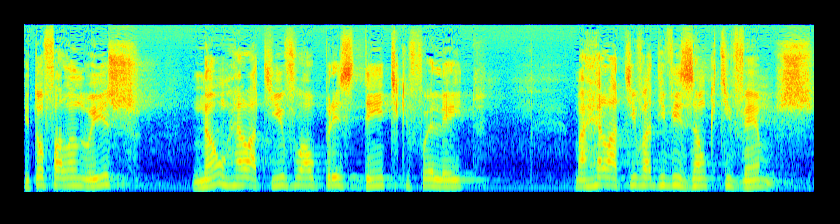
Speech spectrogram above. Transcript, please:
E estou falando isso não relativo ao presidente que foi eleito, mas relativo à divisão que tivemos.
